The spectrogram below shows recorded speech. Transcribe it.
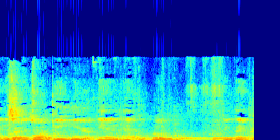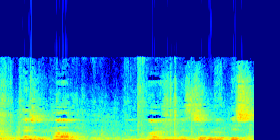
And it's certainly a joy to be here again at the Grove. We do thank Pastor Cobb and we honor him as the shepherd of this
